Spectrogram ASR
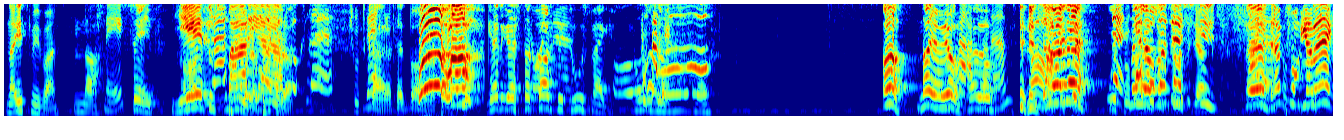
Na itt mi van? Na, Még? save. Jézus fura, Mária! Csutkára tedd balra. Gergő, ezt a kart itt húzd meg. Húzom. Oh, nagyon jó, Hátra, hello. nem? Jaj, ne! Úgy Meg próbálom, fog az hogy esni! Ne! Nem fogja meg!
